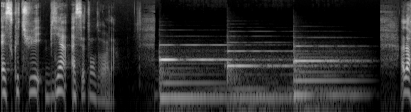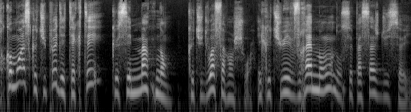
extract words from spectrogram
est-ce que tu es bien à cet endroit-là? Alors comment est-ce que tu peux détecter que c'est maintenant que tu dois faire un choix et que tu es vraiment dans ce passage du seuil?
